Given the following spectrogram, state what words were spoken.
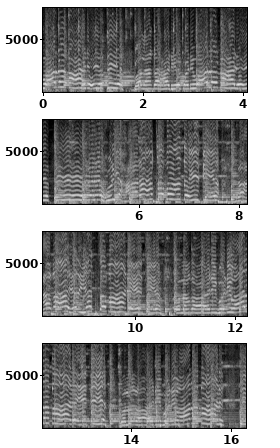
ಬಡಿವಾರ ಮಾಡೈತಿ ಬಲ್ಲಂಗ ಹಾಡಿ ಬಡಿವಾರ ಮಾಡೈತಿ ಹುಡುಗಿ ಹಾಡಕ್ಕ ಬಂದೈತಿ ರಾಗ ಹೆಣ ಹೆಚ್ಚ ಮಾಡೈತಿ ಬಲ್ಲಂಗ ಹಾಡಿ ಬಡಿವಾರ ಮಾಡೈತಿ ಬಲ್ಲಂಗ ಹಾಡಿ ಬಡಿವಾರ ಮಾಡೈತಿ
